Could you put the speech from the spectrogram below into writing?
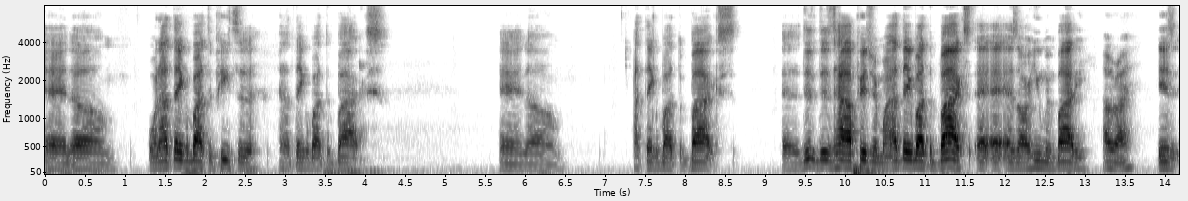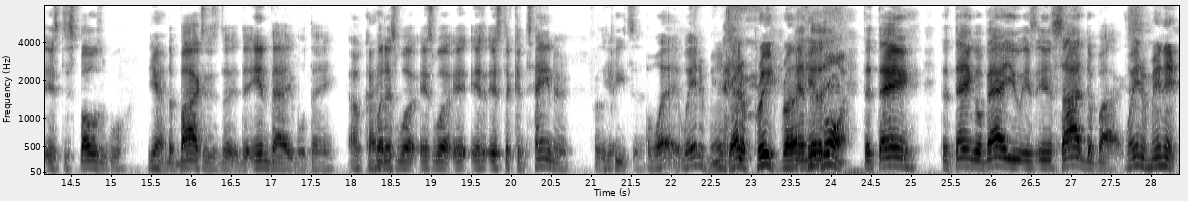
And um, when I think about the pizza and I think about the box, and um, I think about the box, as this, this is how I picture my. I think about the box as, as our human body All right. is is disposable. Yeah. The box is the the invaluable thing, Okay. but it's what it's what it, it, it's the container for the Yeah. pizza. wait, wait a minute. That'll preach, brother. Keep the- going. The thing. The thing of value is inside the box. Wait a minute.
